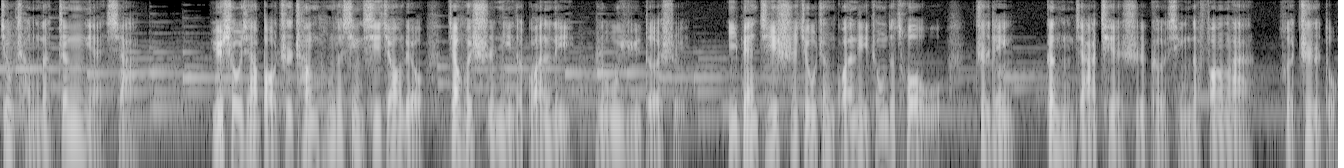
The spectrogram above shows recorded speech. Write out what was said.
就成了睁眼瞎。与手下保持畅通的信息交流，将会使你的管理如鱼得水，以便及时纠正管理中的错误，制定更加切实可行的方案和制度。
